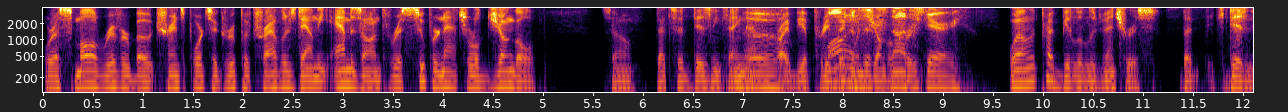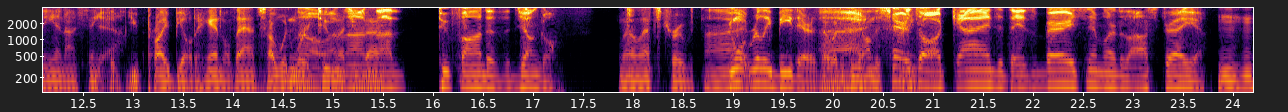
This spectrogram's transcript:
where a small riverboat transports a group of travelers down the Amazon through a supernatural jungle. So that's a Disney thing. That'd probably be a pretty long big one. as it's Jungle not Cruise. scary. Well, it'd probably be a little adventurous, but it's Disney, and I think Yeah. that you'd probably be able to handle that. So I wouldn't worry too I'm much not, about. it. Too fond of the jungle. Well, that's true. you won't really be there though. It'll be on the screen. There's all kinds of things. It's very similar to Australia. Mm-hmm.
